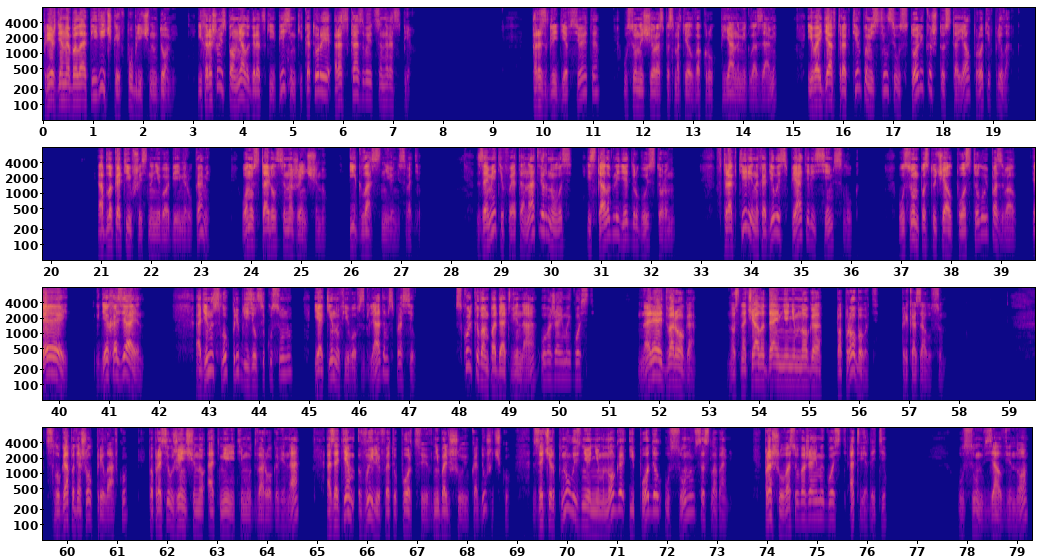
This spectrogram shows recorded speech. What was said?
Прежде она была певичкой в публичном доме, и хорошо исполняла городские песенки, которые рассказываются на распев. Разглядев все это, Усун еще раз посмотрел вокруг пьяными глазами и, войдя в трактир, поместился у столика, что стоял против прилавка. Облокотившись на него обеими руками, он уставился на женщину и глаз с нее не сводил. Заметив это, она отвернулась и стала глядеть в другую сторону. В трактире находилось пять или семь слуг. Усун постучал по столу и позвал. «Эй, где хозяин?» Один из слуг приблизился к Усуну и, окинув его взглядом, спросил. — Сколько вам подать вина, уважаемый гость? — Наляй два рога, но сначала дай мне немного попробовать, — приказал Усун. Слуга подошел к прилавку, попросил женщину отмерить ему два рога вина, а затем, вылив эту порцию в небольшую кадушечку, зачерпнул из нее немного и подал Усуну со словами. «Прошу вас, уважаемый гость, отведайте». Усун взял вино,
